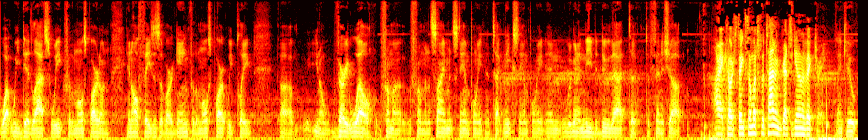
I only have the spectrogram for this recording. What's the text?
what we did last week for the most part on in all phases of our game. For the most part, we played. Uh, you know, very well from a from an assignment standpoint and a technique standpoint, and we're going to need to do that to to finish up. All right, coach. Thanks so much for the time, and congrats again on the victory. Thank you.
